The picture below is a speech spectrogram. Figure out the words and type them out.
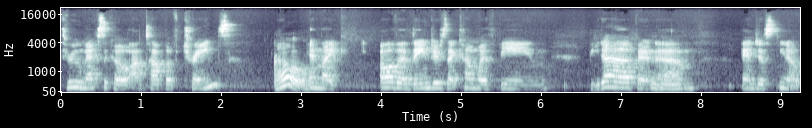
through Mexico on top of trains oh, and like all the dangers that come with being beat up and Mhm. um, and just you know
